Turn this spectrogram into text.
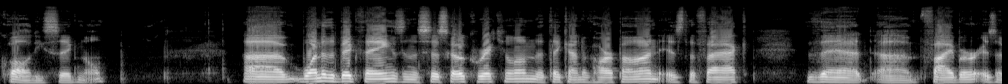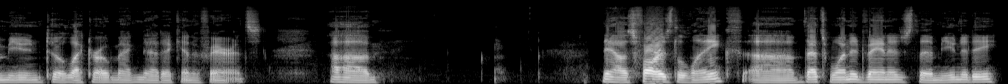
quality signal. Uh, one of the big things in the Cisco curriculum that they kind of harp on is the fact that um, fiber is immune to electromagnetic interference. Um, now, as far as the length, uh, that's one advantage, the immunity.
